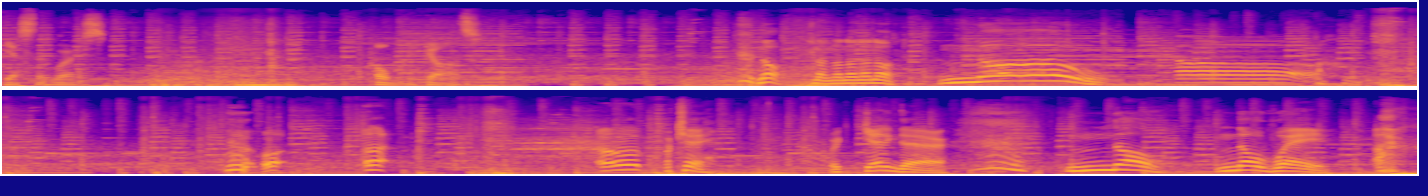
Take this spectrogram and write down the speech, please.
Yes, that works. Oh my god. No! No, no, no, no, no! No! Oh! oh! Uh. Oh, okay. We're getting there. No! No way!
